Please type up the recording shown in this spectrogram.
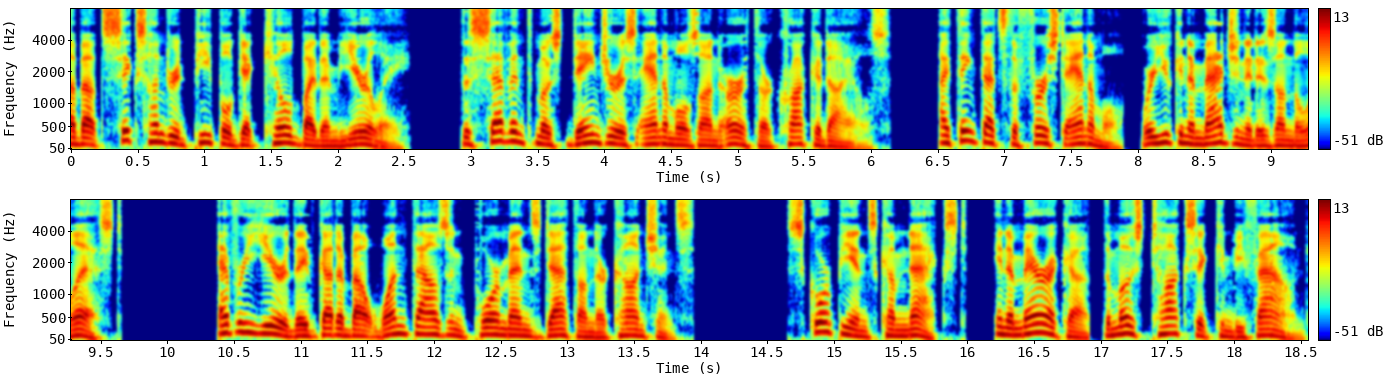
About 600 people get killed by them yearly. The seventh most dangerous animals on earth are crocodiles. I think that's the first animal, where you can imagine it is on the list. Every year they've got about 1,000 poor men's death on their conscience. Scorpions come next. In America, the most toxic can be found.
